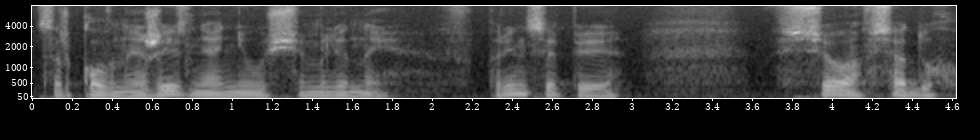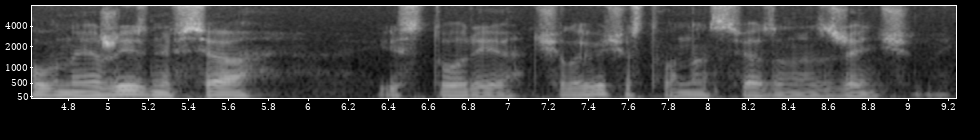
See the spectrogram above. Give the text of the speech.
церковной жизни, они ущемлены. В принципе, все, вся духовная жизнь, вся история человечества, она связана с женщиной.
